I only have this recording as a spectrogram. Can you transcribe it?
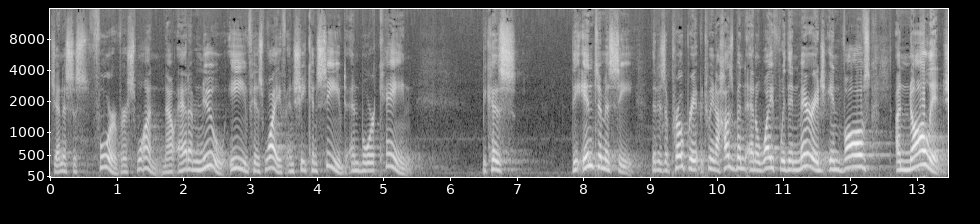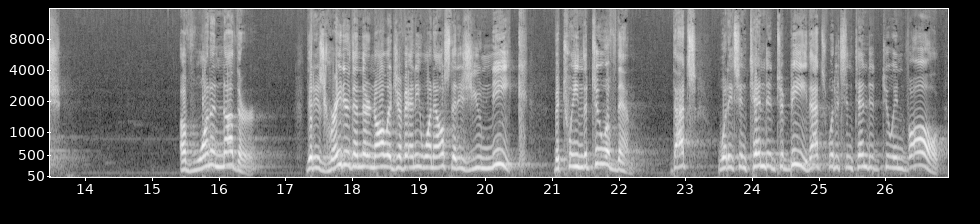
Genesis 4, verse 1. Now Adam knew Eve, his wife, and she conceived and bore Cain. Because the intimacy that is appropriate between a husband and a wife within marriage involves a knowledge of one another that is greater than their knowledge of anyone else, that is unique between the two of them. That's what it's intended to be, that's what it's intended to involve.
